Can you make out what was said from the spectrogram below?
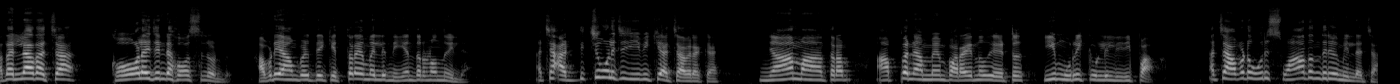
അതല്ലാതെ അച്ഛാ കോളേജിന്റെ ഹോസ്റ്റലുണ്ട്. അവിടെ ആകുമ്പോഴത്തേക്ക് ഇത്രയും വലിയ നിയന്ത്രണമൊന്നുമില്ല അച്ഛാ അടിച്ചു പൊളിച്ച് ജീവിക്കുക അച്ഛാ അവരൊക്കെ. ഞാൻ മാത്രം അപ്പനമ്മയും പറയുന്നത് കേട്ട് ഈ മുറിക്കുള്ളിൽ ഇരിപ്പാ. അച്ഛാ അവിടെ ഒരു സ്വാതന്ത്ര്യവുമില്ല അച്ഛാ.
